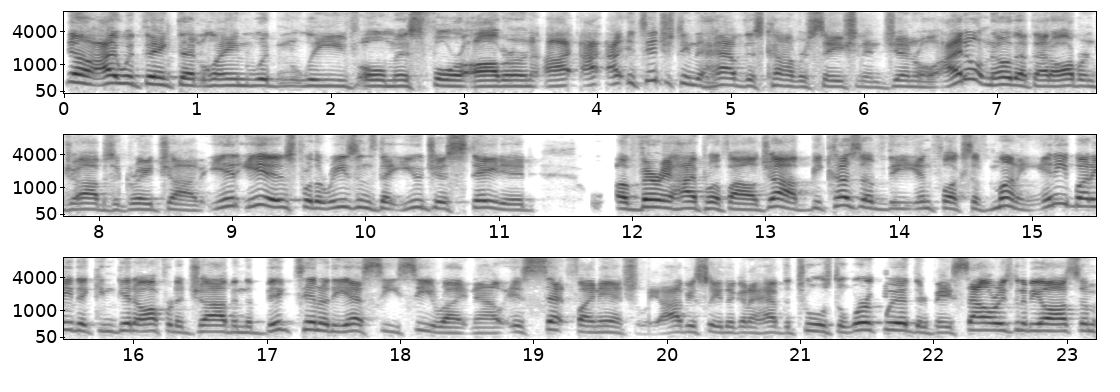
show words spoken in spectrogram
No, I would think that Lane wouldn't leave Ole Miss for Auburn. I, I, it's interesting to have this conversation in general. I don't know that that Auburn job is a great job. It is for the reasons that you just stated, a very high profile job because of the influx of money. Anybody that can get offered a job in the Big Ten or the SEC right now is set financially. Obviously, they're going to have the tools to work with. Their base salary is going to be awesome.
